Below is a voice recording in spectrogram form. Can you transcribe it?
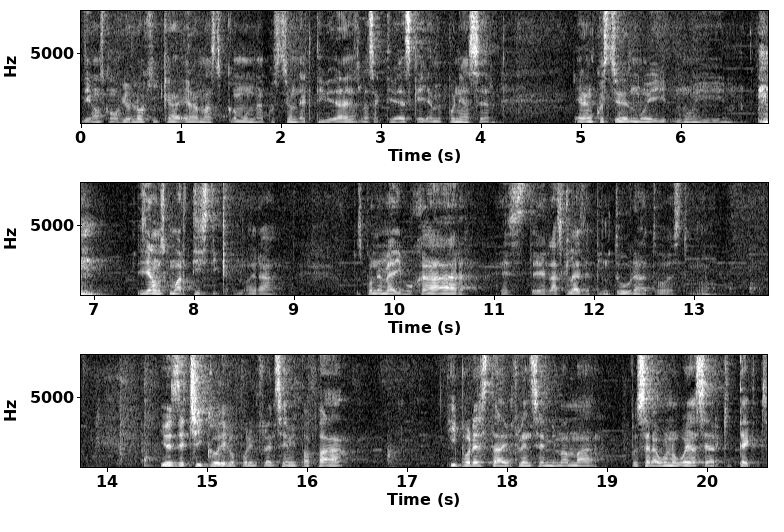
digamos, como biológica, era más como una cuestión de actividades. Las actividades que ella me ponía a hacer eran cuestiones muy, muy, digamos, como artísticas, ¿no? Era, pues, ponerme a dibujar, este, las clases de pintura, todo esto, ¿no? Yo desde chico, digo, por influencia de mi papá y por esta influencia de mi mamá, pues era, bueno, voy a ser arquitecto.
